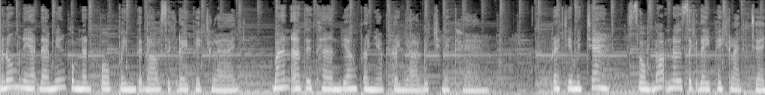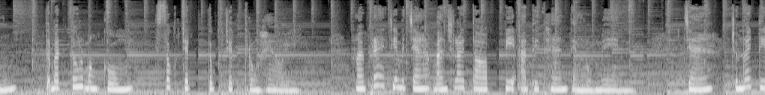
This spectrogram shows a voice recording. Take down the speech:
មនុស្សម្នាក់ដែលមានគំនិតពោពេញទៅដោយសេចក្តីភ័យខ្លាច បានអធិដ្ឋានយ៉ាងប្រញាប់ប្រញាល់ដូចនេះថាព្រះជាម្ចាស់សូមដកនៅសេចក្តីភ័យខ្លាចចេញត្បិតទូលបង្គំសុខចិត្តទុកចិត្តត្រង់ហើយហើយព្រះជាម្ចាស់បានឆ្លើយតបពាក្យអធិដ្ឋានទាំងនោះមែនចា៎ចំណុចទី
